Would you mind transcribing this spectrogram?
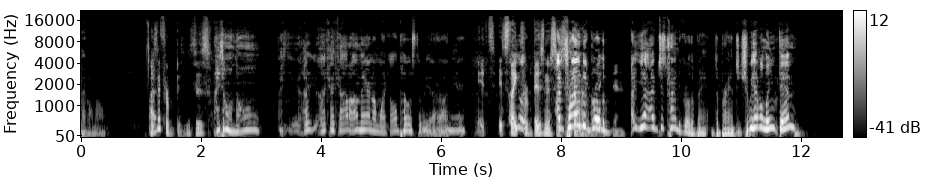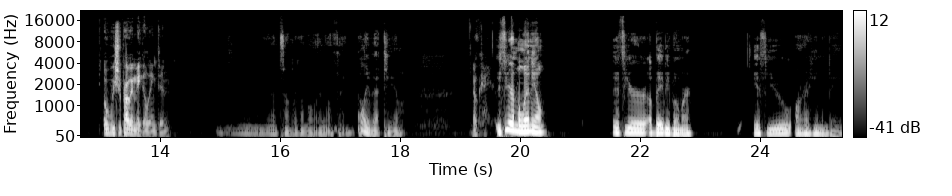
I don't know. Is I- that for businesses? I don't know. I, I like I got on there and I'm like I'll post that we are on here. It's it's I like for businesses. I'm trying to grow the-. Uh, yeah, I'm just trying to grow the brand. The brand. Should we have a LinkedIn? Oh, we should probably make a LinkedIn. Mm, That sounds like a millennial thing. I'll leave that to you. Okay. if you're a millennial, if you're a baby boomer, if you are a human being,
